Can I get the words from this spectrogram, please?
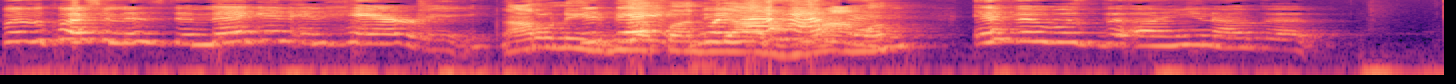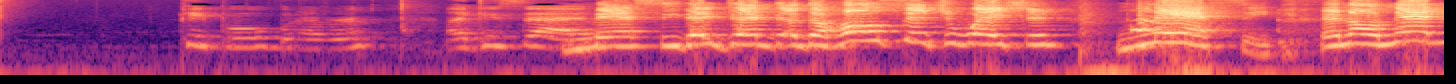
But the question is, did Meghan and Harry? I don't need to be they up under y'all drama. If it was the uh, you know the people, whatever, like you said. Messy. They, they the whole situation messy. And on that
